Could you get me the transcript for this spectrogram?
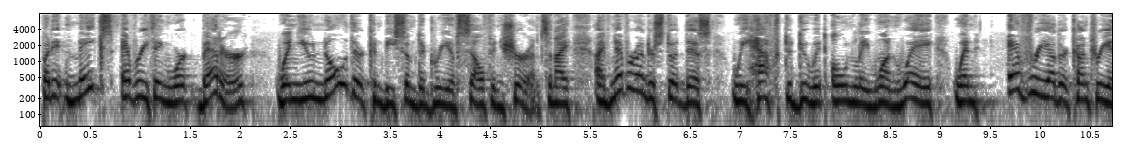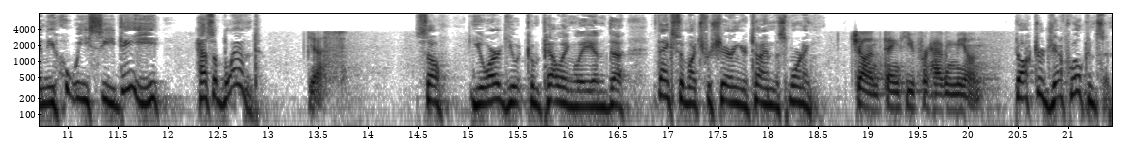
but it makes everything work better when you know there can be some degree of self insurance. And I I've never understood this. We have to do it only one way when every other country in the OECD has a blend. Yes. So you argue it compellingly, and uh, thanks so much for sharing your time this morning. John, thank you for having me on. Dr. Jeff Wilkinson,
